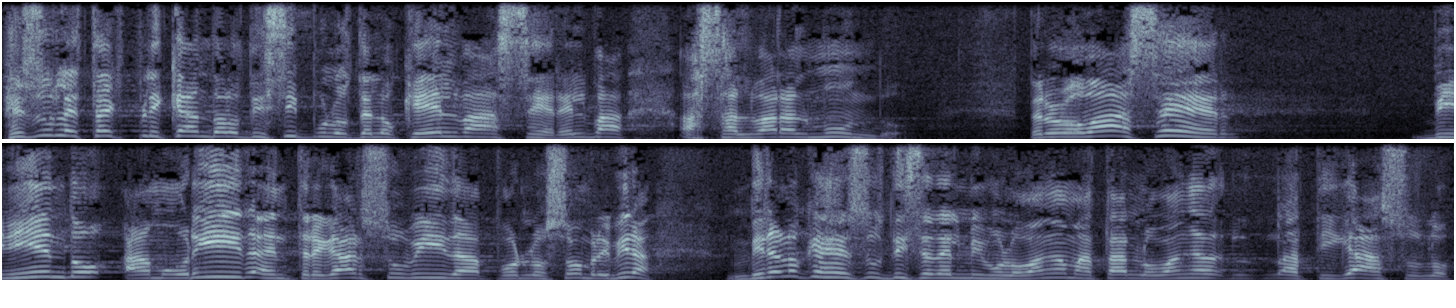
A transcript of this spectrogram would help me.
Jesús le está explicando a los discípulos de lo que Él va a hacer. Él va a salvar al mundo. Pero lo va a hacer viniendo a morir, a entregar su vida por los hombres. Mira, mira lo que Jesús dice de Él mismo. Lo van a matar, lo van a latigazos. Lo...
